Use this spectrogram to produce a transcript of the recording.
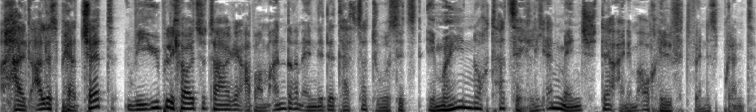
halt alles per Chat, wie üblich heutzutage, aber am anderen Ende der Tastatur sitzt immerhin noch tatsächlich ein Mensch, der einem auch hilft, wenn es brennt.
